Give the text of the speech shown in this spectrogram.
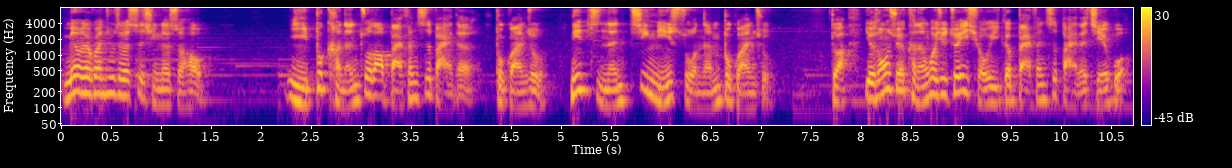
没有在关注这个事情的时候，你不可能做到百分之百的不关注，你只能尽你所能不关注。对吧？有同学可能会去追求一个百分之百的结果，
